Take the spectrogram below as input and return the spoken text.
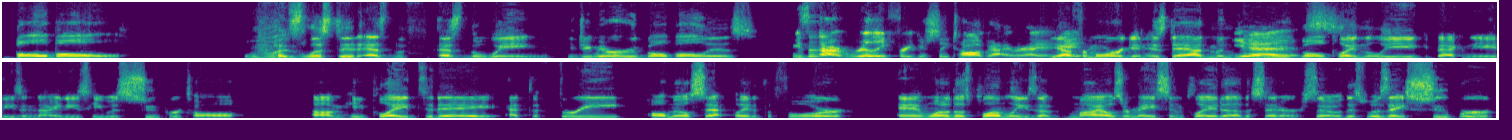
Bol Bol was listed as the as the wing. Do you remember who Bol Bol is? he's that really freakishly tall guy, right? Yeah, from Oregon. His dad, Man- Yes. Manute Bol, played in the league back in the 80s and 90s. He was super tall. Um, he played today at the three. Paul Millsap played at the four. And one of those Plumlees, uh, Miles or Mason, played uh, the center. So this was a super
